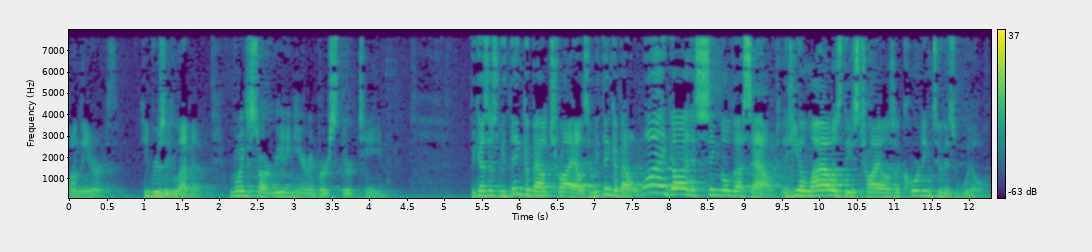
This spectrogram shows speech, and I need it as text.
on the earth. Hebrews 11. We're going to start reading here in verse 13. Because as we think about trials and we think about why God has singled us out and He allows these trials according to His will,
